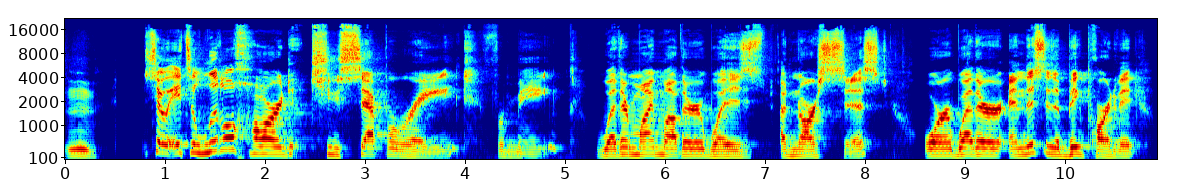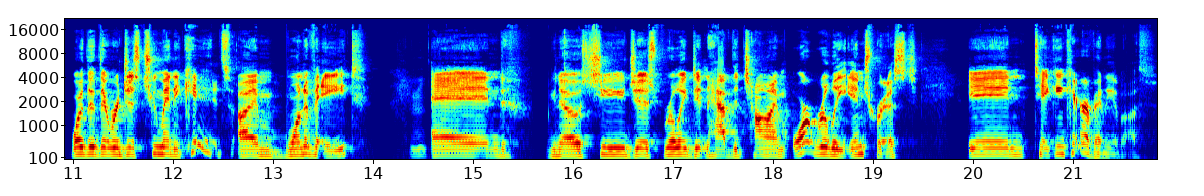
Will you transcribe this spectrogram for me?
mm. So it's a little hard to separate for me whether my mother was a narcissist or whether, and this is a big part of it, whether there were just too many kids. I'm one of 8 mm-hmm. and you know, she just really didn't have the time or really interest in taking care of any of us.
